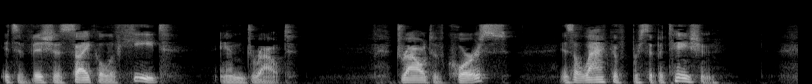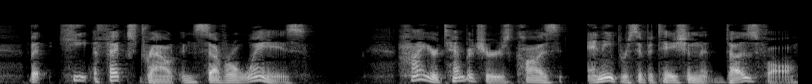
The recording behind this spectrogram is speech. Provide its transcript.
It's a vicious cycle of heat and drought. Drought, of course, is a lack of precipitation. But heat affects drought in several ways. Higher temperatures cause any precipitation that does fall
